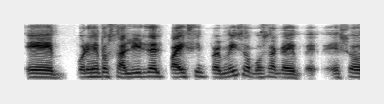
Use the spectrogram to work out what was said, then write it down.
Eh, por ejemplo, salir del país sin permiso, cosa que eh, eso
